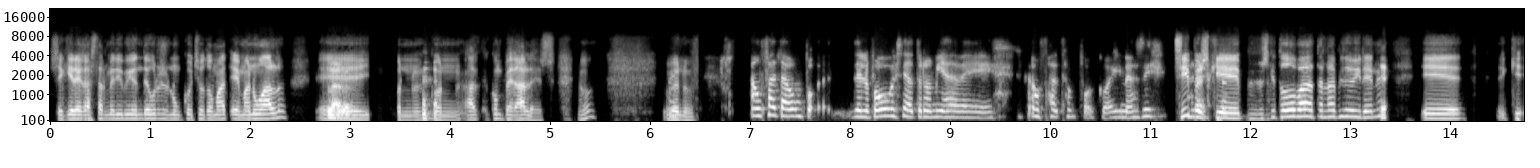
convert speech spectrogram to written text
se quiere gastar medio millón de euros en un coche automático manual Claro. eh, y con, con- con pedales, ¿no? Bueno, Aún falta un poco, de lo poco que sea autonomía de, aún falta un poco, Ignasi. sí, pero es que, pero es que todo va tan rápido, Irene, eh, que,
